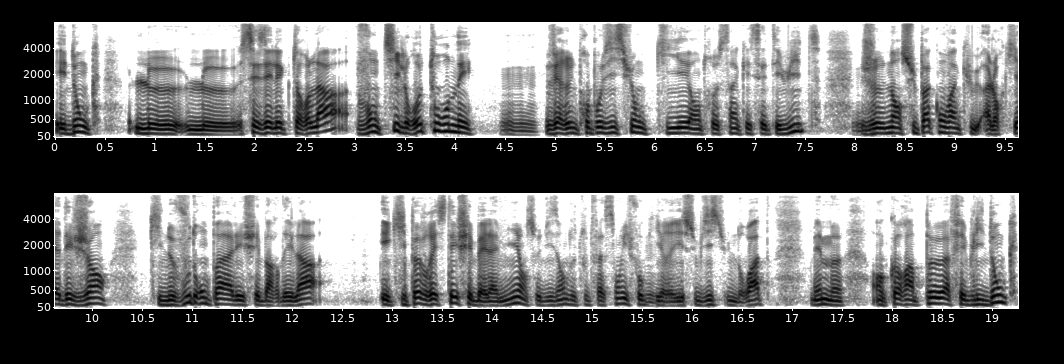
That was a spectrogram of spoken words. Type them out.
Et donc, le, ces électeurs-là vont-ils retourner hmm. vers une proposition qui est entre 5 et 7 et 8 Je n'en suis pas convaincu. Alors qu'il y a des gens qui ne voudront pas aller chez Bardella et qui peuvent rester chez Bellamy en se disant de toute façon il faut qu'il mm. subsiste une droite, même encore un peu affaiblie. Donc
